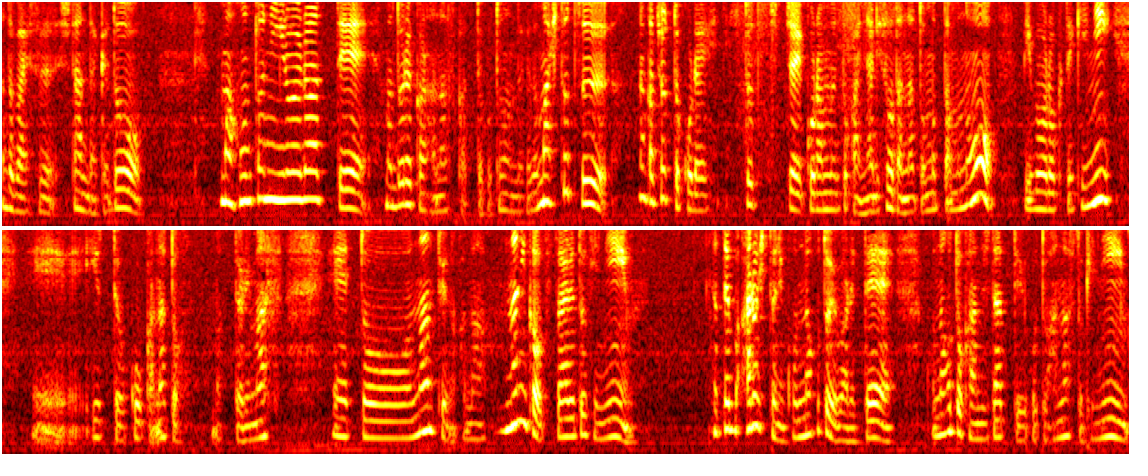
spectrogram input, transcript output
アドバイスしたんだけどまあ本当にいろいろあって、まあ、どれから話すかってことなんだけどまあ一つなんかちょっとこれ一つちっちゃいコラムとかになりそうだなと思ったものを微暴録的に、えー言っておこうかなと思っております。えっ、と何て言うのかな何かを伝える時に例えばある人にこんなことを言われてこんなことを感じたっていうことを話す時に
